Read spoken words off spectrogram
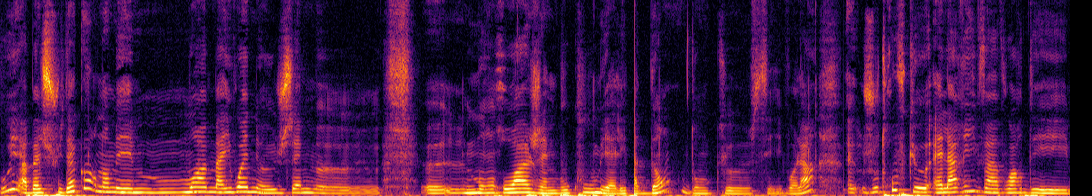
Oui, ah ben, je suis d'accord. Non, mais moi, Maïwen, euh, j'aime euh, Mon Roi, j'aime beaucoup, mais elle est pas dedans. Donc, c'est voilà. je trouve qu'elle arrive à avoir des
